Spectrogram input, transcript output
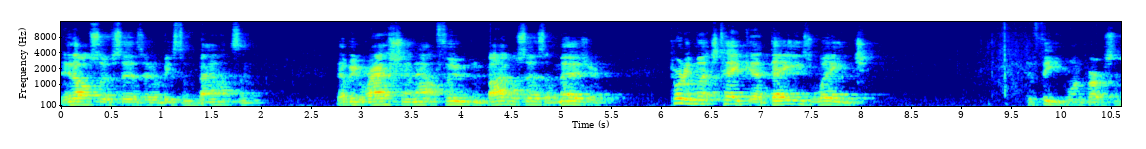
it. It also says there'll be some balancing. They'll be rationing out food, and the Bible says a measure pretty much take a day's wage to feed one person.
